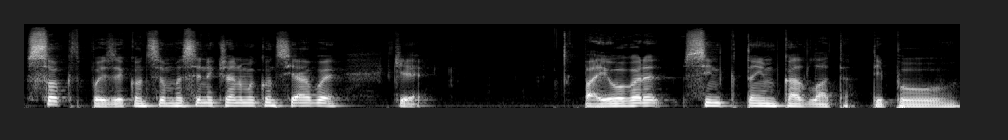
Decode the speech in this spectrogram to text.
Só que depois aconteceu uma cena que já não me acontecia bué, que é Pá, eu agora sinto que tenho um bocado de lata. Tipo,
